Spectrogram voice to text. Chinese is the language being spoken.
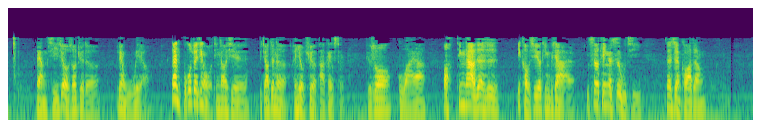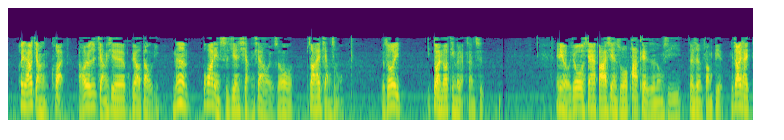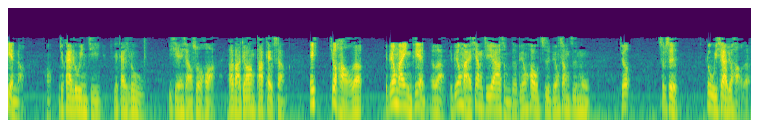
两集就有时候觉得有点无聊。但不过最近我听到一些比较真的很有趣的 Podcaster。比如说古癌啊，哦，听他的真的是一口气就听不下来了，一次都听个四五集，真的是很夸张。而且还要讲很快，然后又是讲一些股票的道理，你那不花点时间想一下哦，有时候不知道他在讲什么，有时候一一段都要听个两三次。Anyway，我就现在发现说 Podcast 这东西真的是很方便，你只要一台电脑，哦，你就开始录音机，就可以开始录一些你想要说的话，然后把它丢到 Podcast 上，诶，就好了。也不用买影片，对吧？也不用买相机啊什么的，不用后置，不用上字幕，就是不是录一下就好了？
